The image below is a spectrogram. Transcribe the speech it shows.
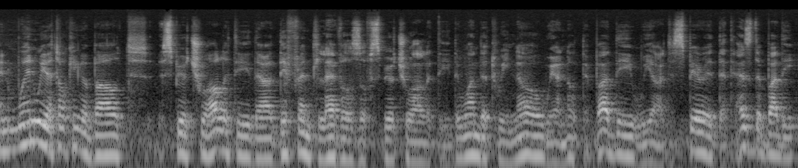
And when we are talking about spirituality, there are different levels of spirituality. The one that we know, we are not the body, we are the spirit that has the body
